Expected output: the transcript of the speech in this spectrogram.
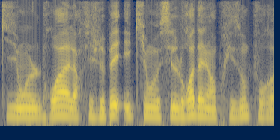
qui ont le droit à leur fiche de paie et qui ont aussi le droit d'aller en prison pour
